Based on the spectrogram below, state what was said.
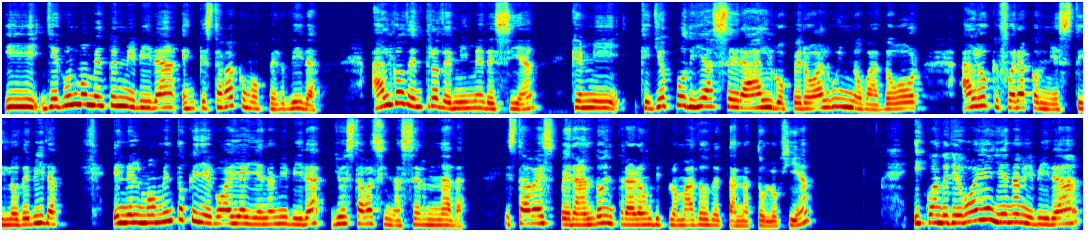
Y llegó un momento en mi vida en que estaba como perdida. Algo dentro de mí me decía que, mi, que yo podía hacer algo, pero algo innovador, algo que fuera con mi estilo de vida. En el momento que llegó Ayayen a mi vida, yo estaba sin hacer nada. Estaba esperando entrar a un diplomado de tanatología y cuando llegó Ayayen a mi vida,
